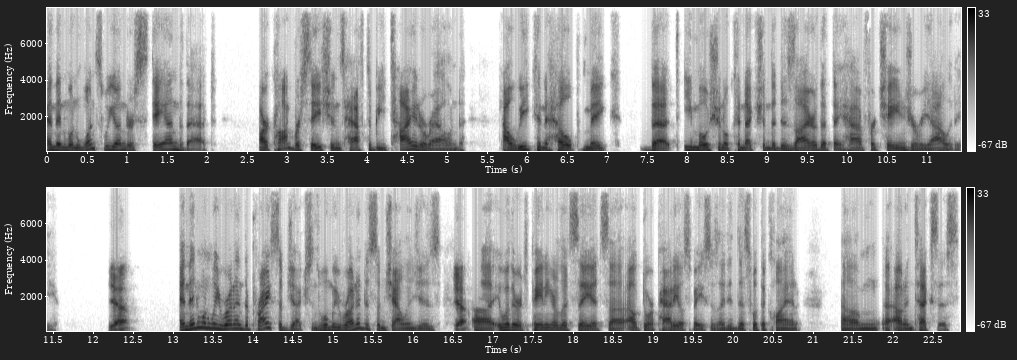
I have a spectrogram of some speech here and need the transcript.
And then when once we understand that, our conversations have to be tied around how we can help make that emotional connection, the desire that they have for change or reality. Yeah. And then when we run into price objections, when we run into some challenges, Yeah. uh, whether it's painting or let's say it's uh, outdoor patio spaces, I did this with a client um, uh, out in Texas,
